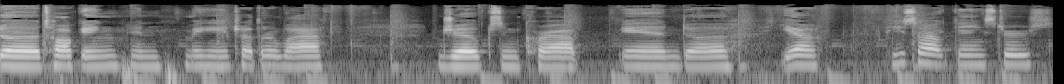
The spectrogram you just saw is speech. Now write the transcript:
uh, talking and making each other laugh, jokes and crap, and uh, yeah. Peace out, gangsters.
